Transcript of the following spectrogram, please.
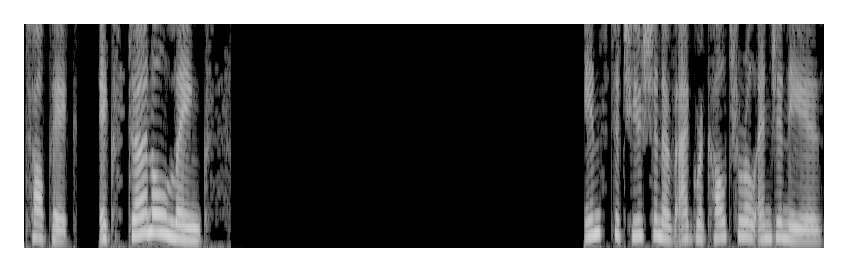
Topic: External links. Institution of Agricultural Engineers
